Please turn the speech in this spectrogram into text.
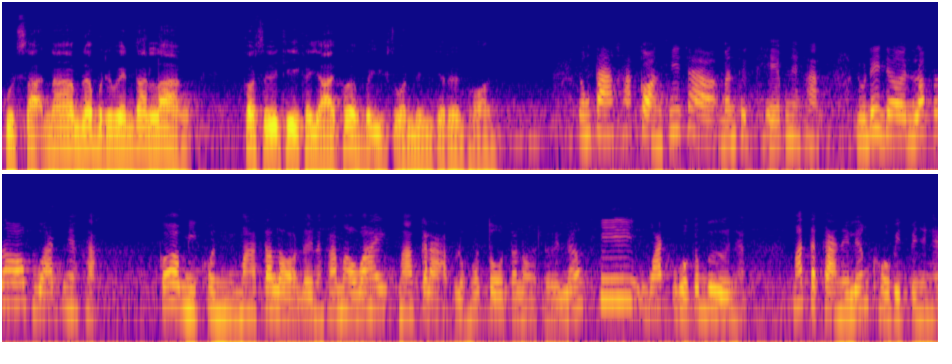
ขุดสระน้ำและบริเวณด้านล่าง ก็ซื้อที่ขยายเพิ่มไปอีกส่วนหนึ่งเจริญพร หลวงตาคะก่อนที่จะบันทึกเทปเนี่ยค่ะหนูได้เดินรอบๆวัดเนี่ยค่ะ ก็มีคนมาตลอดเลยนะคะ มาไหว้มากราบหลวงพ่อโตตลอดเลย แล้วที่วัดหัวกระบือเนี่ย มาตรการในเรื่องโควิดเป็นยังไง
